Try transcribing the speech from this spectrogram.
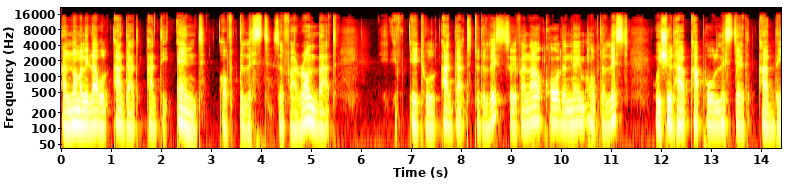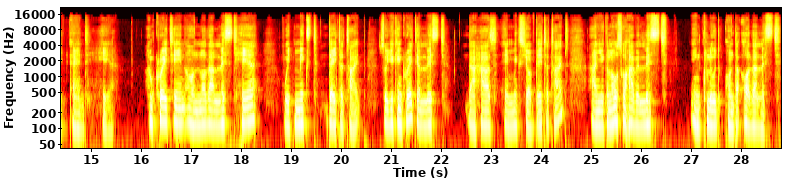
And normally that will add that at the end of the list. So if I run that, if it will add that to the list. So if I now call the name of the list, we should have Apple listed at the end here. I'm creating another list here with mixed data type. So you can create a list that has a mixture of data types and you can also have a list include under other list.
